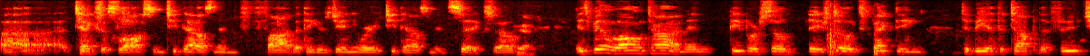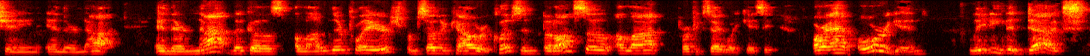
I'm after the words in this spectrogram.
uh, Texas loss in 2005. I think it was January 2006. So Yeah. it's been a long time, and people are still they're still expecting to be at the top of the food chain, and they're not. And they're not because a lot of their players from Southern Cal or Clemson, but also a lot. Perfect segue, Casey. Are at Oregon, leading the Ducks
